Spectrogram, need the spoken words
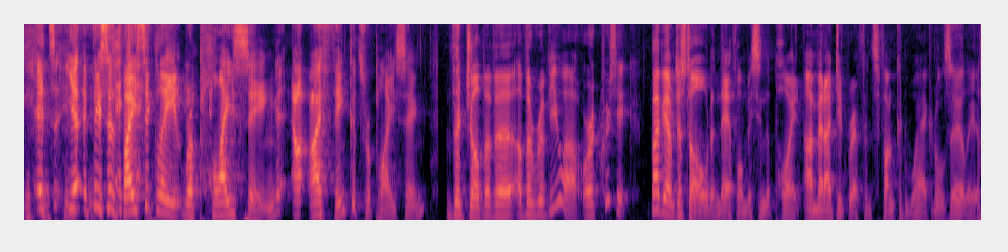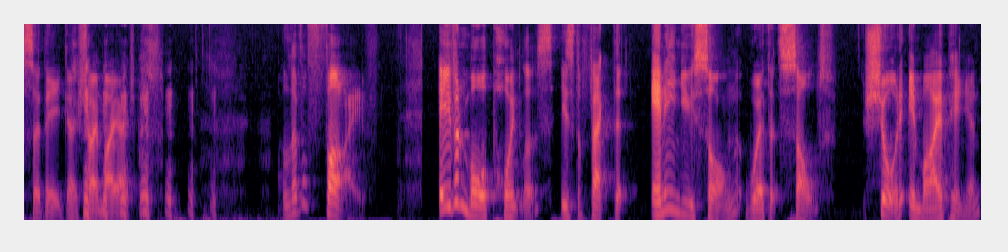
It's yeah. This is basically replacing. I I think it's replacing the job of a of a reviewer or a critic. Maybe I'm just old and therefore missing the point. I mean, I did reference Funk and Wagnalls earlier, so there you go, showing my age. Level five. Even more pointless is the fact that any new song worth its salt should, in my opinion,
